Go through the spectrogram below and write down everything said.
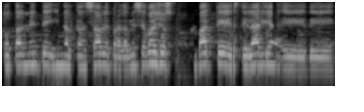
totalmente inalcanzable para Gabriel Ceballos, bate este, el área eh, de,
